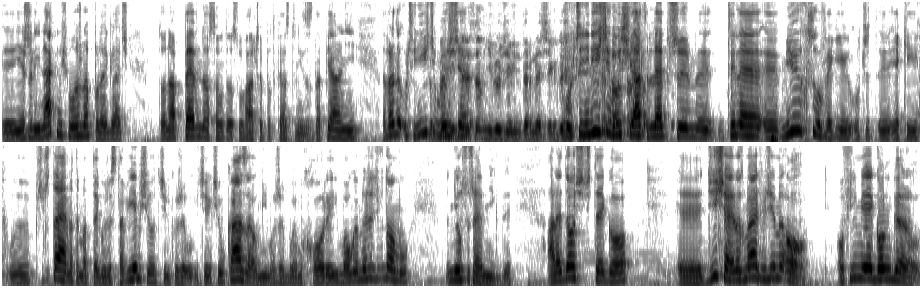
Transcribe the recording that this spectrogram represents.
y, jeżeli na kimś można polegać, to na pewno są to słuchacze podcastu Niezatapialni. Naprawdę uczyniliście życie... bezinteresowni ludzie w internecie, którzy... Uczyniliście mój świat lepszym. Tyle miłych słów, jakich, jakich przeczytałem na temat tego, że stawiłem się w odcinku, że odcinek się ukazał, mimo że byłem chory i mogłem leżeć w domu. Nie usłyszałem nigdy. Ale dość tego. Y, Dzisiaj rozmawiać będziemy o, o filmie Gone Girl,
